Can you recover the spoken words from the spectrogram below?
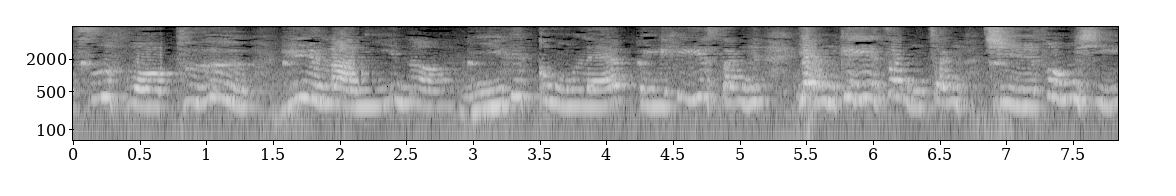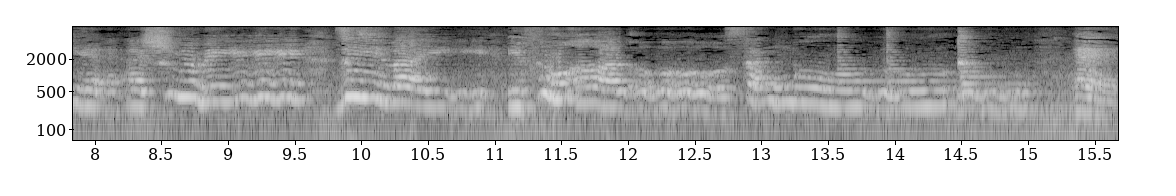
此佛不遇了你呢？你的功来背上，应该真正去奉献，须眉这位福禄生母。哎，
